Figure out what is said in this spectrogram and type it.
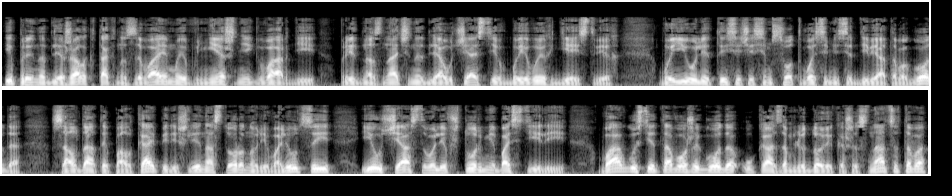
и принадлежал к так называемой «внешней гвардии», предназначенной для участия в боевых действиях. В июле 1789 года солдаты полка перешли на сторону революции и участвовали в штурме Бастилии. В августе того же года указом Людовика XVI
